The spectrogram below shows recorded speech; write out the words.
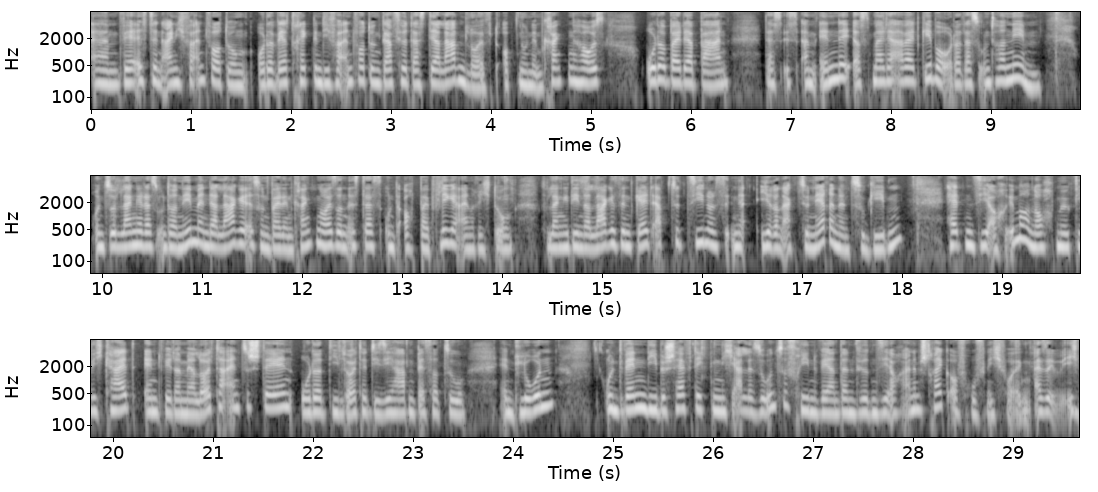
ähm, wer ist denn eigentlich Verantwortung oder wer trägt denn die Verantwortung dafür, dass der Laden läuft, ob nun im Krankenhaus oder bei der Bahn. Das ist am Ende erstmal der Arbeitgeber oder das Unternehmen. Und solange das Unternehmen in der Lage ist, und bei den Krankenhäusern ist das und auch bei Pflegeeinrichtungen, solange die in der Lage sind, Geld abzuziehen und es ihren Aktionärinnen zu geben, hätten sie auch immer noch Möglichkeit, entweder mehr Leute einzustellen oder die Leute, die sie haben, besser zu entlohnen. Und wenn die Beschäftigten nicht alle so unzufrieden wären, dann würden sie auch einem Streikaufruf nicht folgen. Also ich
